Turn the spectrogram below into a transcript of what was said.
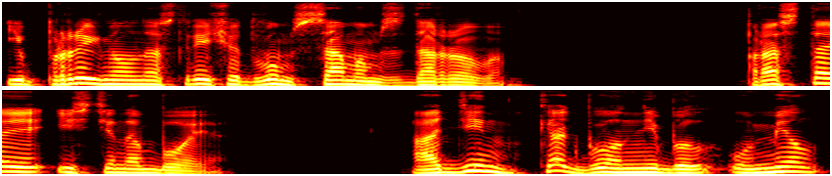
и прыгнул навстречу двум самым здоровым. Простая истина боя. Один, как бы он ни был умел,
